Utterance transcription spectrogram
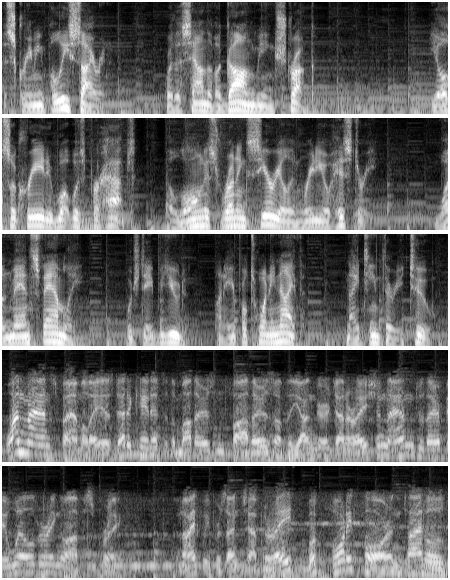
a screaming police siren, or the sound of a gong being struck. He also created what was perhaps the longest running serial in radio history, One Man's Family, which debuted on April 29, 1932. One Man's Family is dedicated to the mothers and fathers of the younger generation and to their bewildering offspring. Tonight we present Chapter 8, Book 44, entitled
